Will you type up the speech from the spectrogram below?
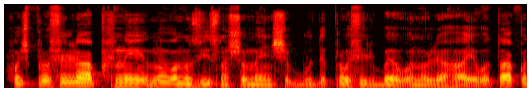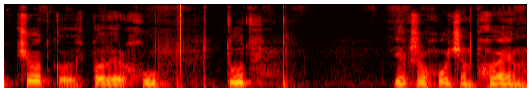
Хоч профіль А пхни, ну воно, звісно, що менше буде. Профіль Б, воно лягає отак от чітко поверху. Тут, якщо хочемо, пхаємо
